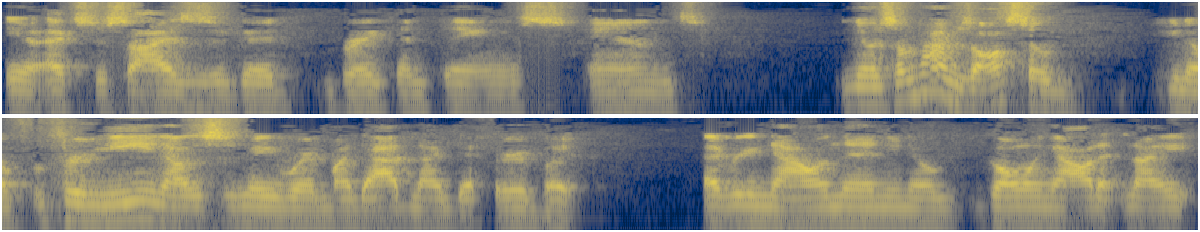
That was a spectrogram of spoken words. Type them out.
you know, exercise is a good break in things, and you know sometimes also, you know, for, for me now this is maybe where my dad and I differ, but every now and then, you know, going out at night,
